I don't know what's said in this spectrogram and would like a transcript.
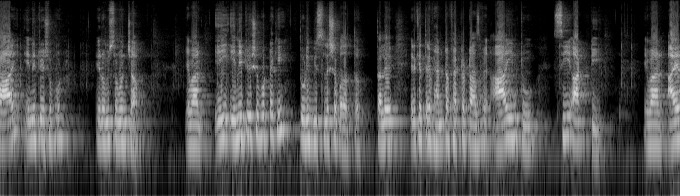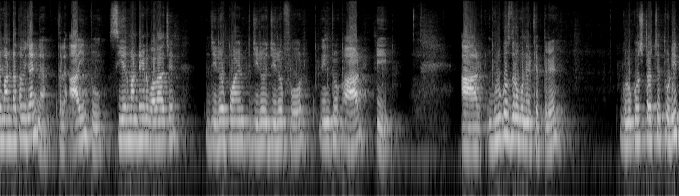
পাই এনএ টু এস ওপর এর অবিশ্রবণ চাপ। এবার এই এনএ টু এস ওপরটা কি? তড়িৎ বিশ্লেষ্য পদার্থ। তাহলে এর ক্ষেত্রে ভ্যান্টা ফ্যাক্টরটা আসবে I into C R T এবার আয়ের মানটা তো আমি জানি না, তাহলে আই ইন্টু সি এর মানটা এখানে বলা আছে zero point zero zero four into R T আর গ্লুকোজ দ্রবণের ক্ষেত্রে, গ্লুকোজটা হচ্ছে তড়িৎ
